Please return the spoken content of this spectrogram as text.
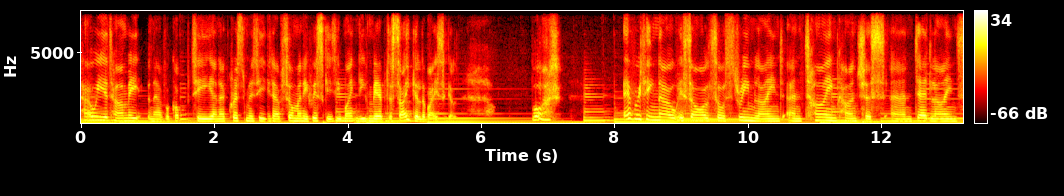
How are you, Tommy? and have a cup of tea. And at Christmas, he'd have so many whiskies, he mightn't even be able to cycle the bicycle. But everything now is all so streamlined and time conscious and deadlines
